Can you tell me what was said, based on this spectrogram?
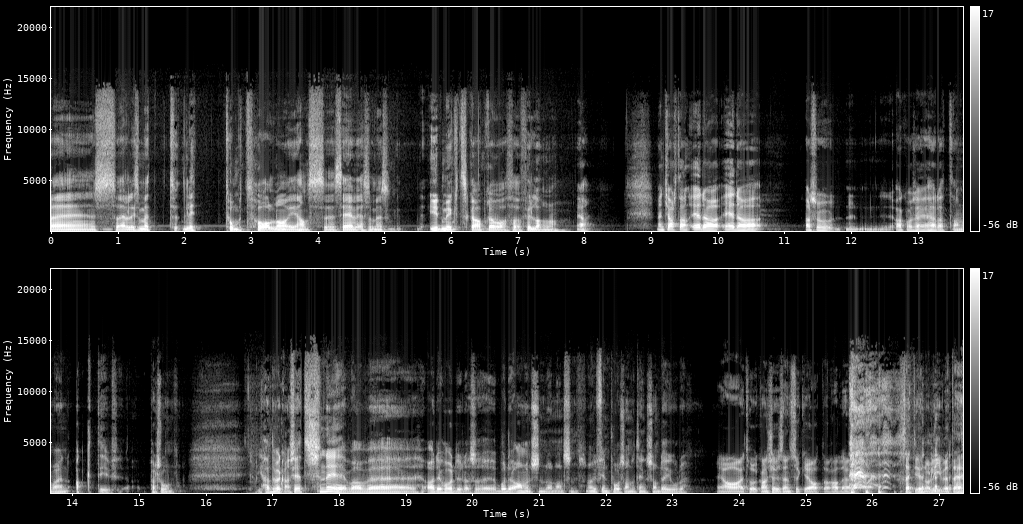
eh, så er det liksom et litt tomt hull nå i hans eh, CV, som jeg ydmykt skal prøve å fylle nå. Ja. Men Kjartan, er det, er det Altså, AK sier her at han var en aktiv person. De hadde vel kanskje et snev av eh, ADHD, da, både Amundsen og Nansen, når de finner på sånne ting som de gjorde. Ja, jeg tror kanskje hvis en psykiater hadde sett gjennom livet til,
